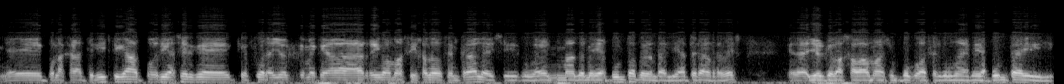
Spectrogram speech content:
eh, por las características, podría ser que, fuera yo el que me quedaba arriba más fijando los centrales y Rubén más de media punta, pero en realidad era al revés era yo el que bajaba más un poco a hacer una media punta y,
